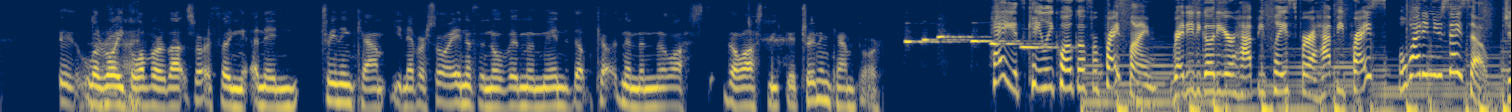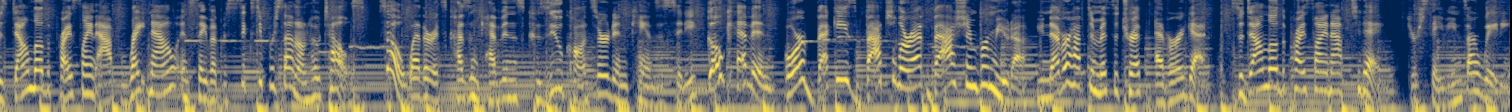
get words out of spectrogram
La'Roi Glover, that sort of thing." And then training camp, you never saw anything of him, and we ended up cutting him in the last the last week of training camp. Or hey, it's Kaley Cuoco for Priceline. Ready to go to your happy place for a happy price? Well, why didn't you say so? Just download the Priceline app right now and save up to sixty percent on hotels. So whether it's Cousin Kevin's kazoo concert in Kansas City, go Kevin, or Becky's bachelorette bash in Bermuda, you never have to miss a trip ever again. So download the Priceline app today. Your savings are waiting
